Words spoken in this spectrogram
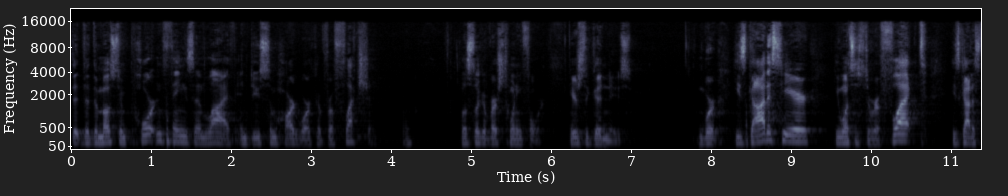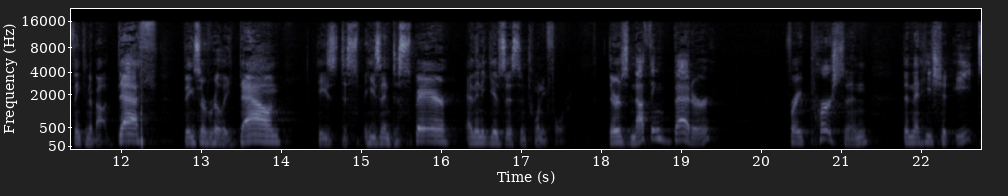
the, the, the most important things in life and do some hard work of reflection. Let's look at verse 24. Here's the good news. We're, he's got us here. He wants us to reflect. He's got us thinking about death. Things are really down. He's, dis, he's in despair. And then he gives this in 24. There's nothing better for a person than that he should eat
